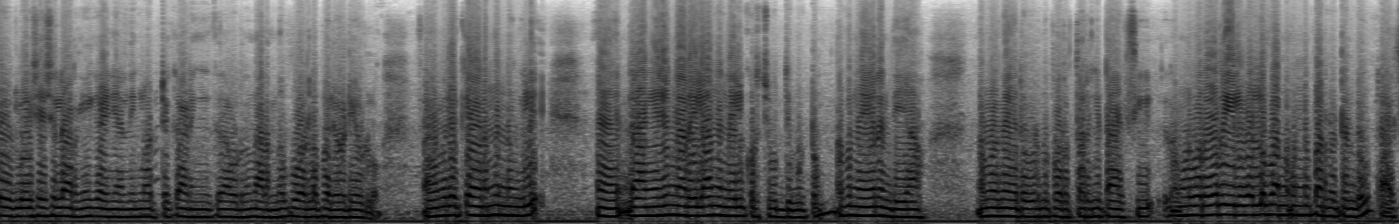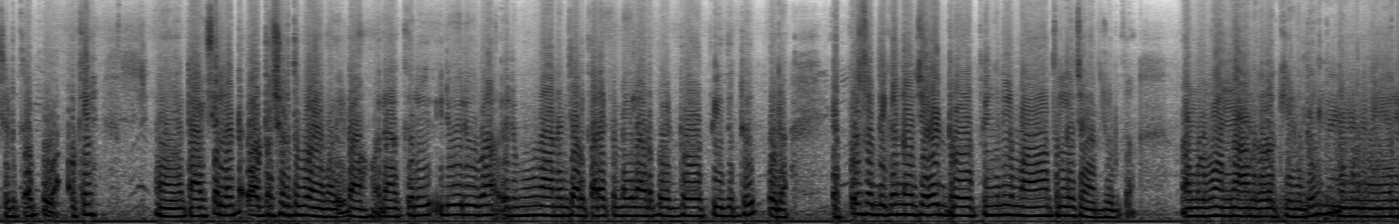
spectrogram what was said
റെയിൽവേ സ്റ്റേഷനിൽ ഇറങ്ങി കഴിഞ്ഞാൽ നിങ്ങൾ ഒറ്റയ്ക്കാണെങ്കിൽ അവിടെ നിന്ന് നടന്നു പോകാനുള്ള പരിപാടിയേ ഉള്ളൂ. ഫാമിലി ഒക്കെ ആണെന്നുണ്ടെങ്കിൽ ലാംഗ്വേജ് ഒന്നും അറിയില്ല എന്നുണ്ടെങ്കിൽ കുറച്ച് ബുദ്ധിമുട്ടും. അപ്പോൾ നേരെ എന്ത് ചെയ്യാം? നമ്മൾ നേരെ ഇവിടുന്ന് പുറത്തിറങ്ങി ടാക്സി നമ്മൾ കുറേ റീലുകളിൽ പറഞ്ഞ മുന്നേ പറഞ്ഞിട്ടുണ്ട്. ടാക്സി എടുക്കാൻ പോവാം ഓക്കെ? ടാക്സി അല്ല ഓട്ടോറിക്ഷ എടുത്ത് പോയാൽ മതി കേട്ടോ ഒരാൾക്ക് ഒരു ഇരുപത് രൂപ ഒരു മൂന്നാലഞ്ച് ആൾക്കാരൊക്കെ ഉണ്ടെങ്കിൽ അവിടെ പോയി ഡ്രോപ്പ് ചെയ്തിട്ട് പോരാ. എപ്പോഴും ശ്രദ്ധിക്കേണ്ടത് വെച്ചാൽ ഡ്രോപ്പിങ്ങിൽ മാത്രമല്ല ചാർജ് കൊടുക്കുക. നമ്മൾ വന്ന ആളുകളൊക്കെയാണിത്. നമ്മൾ നേരെ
